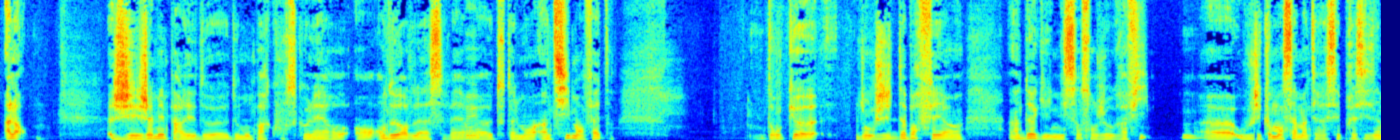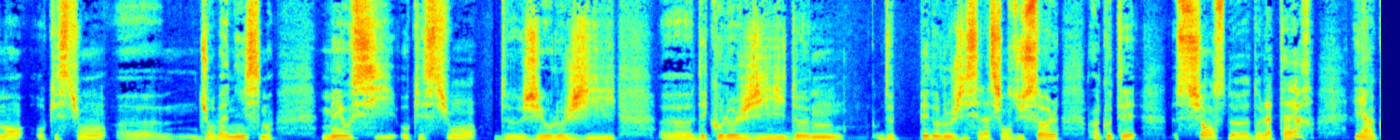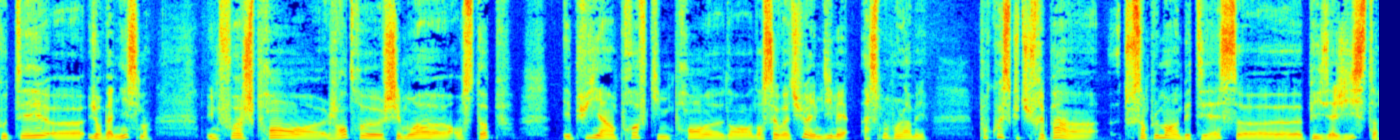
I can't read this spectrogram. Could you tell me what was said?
Alors, j'ai jamais parlé de, de mon parcours scolaire en, en dehors de la sphère Oui. euh, totalement intime, en fait. Donc, euh, donc j'ai d'abord fait un, un DUG et une licence en géographie, Mhm. euh, où j'ai commencé à m'intéresser précisément aux questions euh, d'urbanisme, mais aussi aux questions de géologie, euh, d'écologie, de, de pédologie, c'est la science du sol, un côté science de, de la terre et un côté euh, urbanisme. Une fois, je prends, euh, j'entre chez moi euh, en stop, et puis il y a un prof qui me prend dans, dans sa voiture et il me dit mais à ce moment-là, mais pourquoi est-ce que tu ferais pas un, tout simplement un BTS euh, paysagiste?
